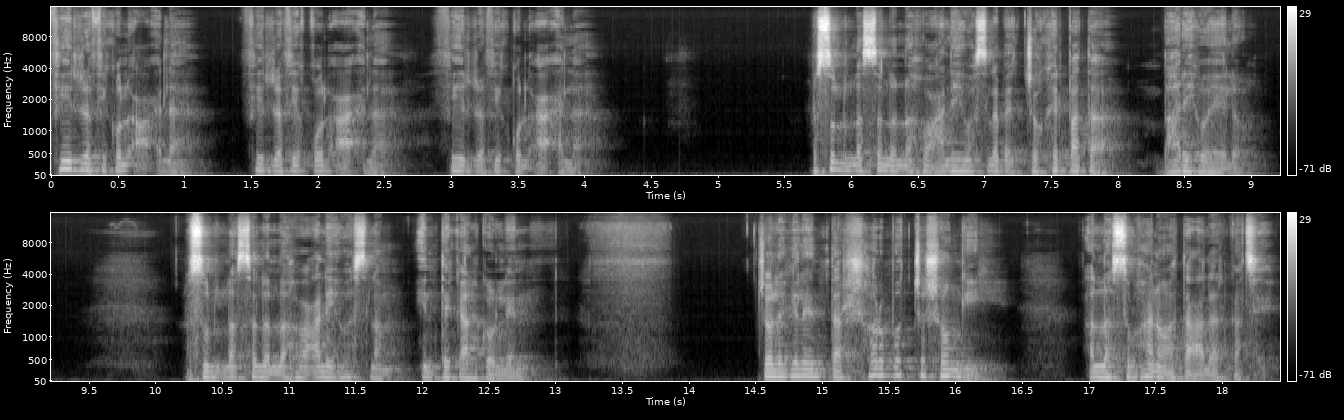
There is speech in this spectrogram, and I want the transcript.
ফির রফিকুল আলা, ফির রফিকুল আলা, ফির রফিকুল আলা। রসুল্লাহ সাল্লু আলী আসলামের চোখের পাতা ভারী হয়ে এলো। রসুল্লাহ সাল্লু আলী আসলাম ইন্তেকাল করলেন। চলে গেলেন তার সর্বোচ্চ সঙ্গী আল্লাহ সুবহান আলার কাছে।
